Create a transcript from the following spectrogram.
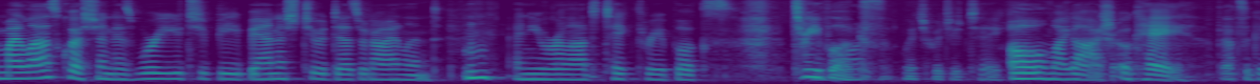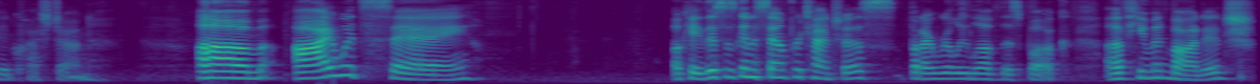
My last question is: Were you to be banished to a desert island, and you were allowed to take three books? Three what- books. which would you take? Oh my gosh. Okay, that's a good question. Um, I would say, okay, this is going to sound pretentious, but I really love this book of Human Bondage.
